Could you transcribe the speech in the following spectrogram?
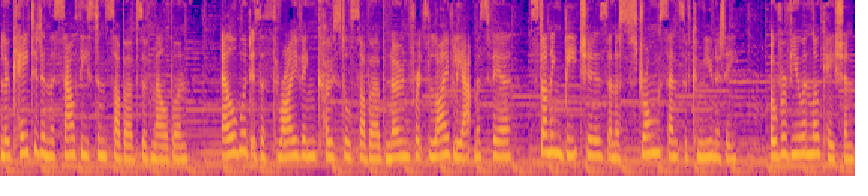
Located in the southeastern suburbs of Melbourne, Elwood is a thriving coastal suburb known for its lively atmosphere, stunning beaches, and a strong sense of community. Overview and location.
